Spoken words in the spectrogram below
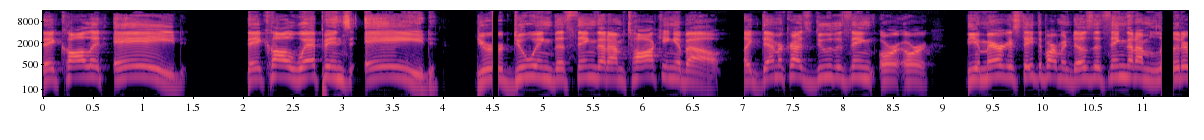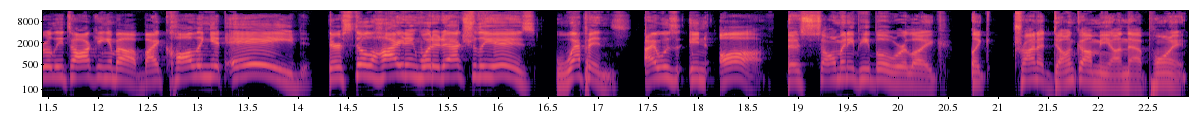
They call it aid. They call weapons aid. You're doing the thing that I'm talking about. Like Democrats do the thing, or or the American State Department does the thing that I'm literally talking about by calling it aid. They're still hiding what it actually is. Weapons. I was in awe. There's so many people were like like trying to dunk on me on that point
